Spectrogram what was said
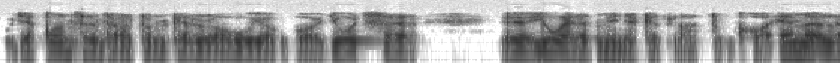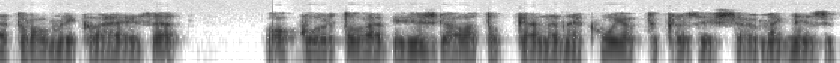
ugye koncentráltan kerül a hólyagba a gyógyszer, jó eredményeket látunk. Ha emellett romlik a helyzet, akkor további vizsgálatok kellenek, hólyagtükrözéssel megnézzük,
